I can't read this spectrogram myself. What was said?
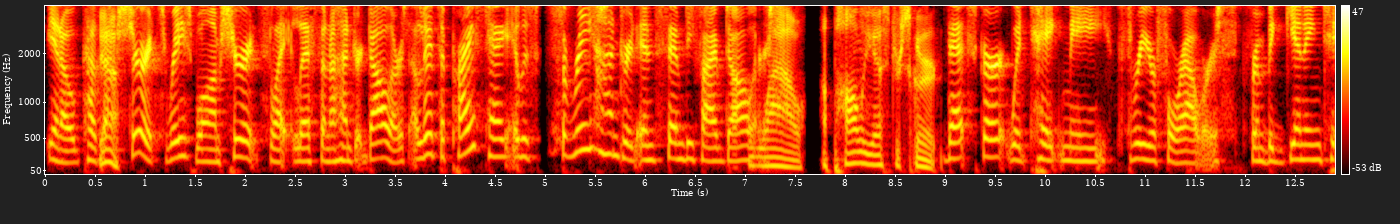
you know, because Yeah. I'm sure it's reasonable. I'm sure it's like less than a hundred dollars. I looked at the price tag. It was $375. Wow. A polyester skirt. That skirt would take me three or four hours from beginning to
